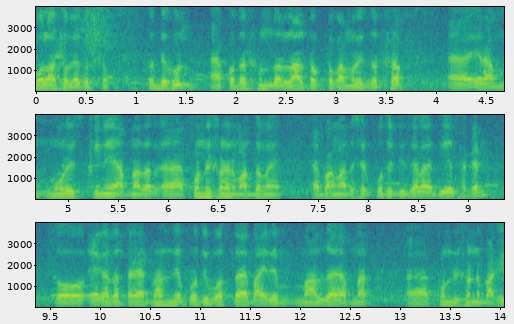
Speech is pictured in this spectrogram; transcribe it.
বলা চলে দর্শক। তো দেখুন কত সুন্দর লাল টকটকা মরিচ দর্শক। এরা মরিচ কিনে আপনাদের কন্ডিশনের মাধ্যমে বাংলাদেশের প্রতিটি জেলায় দিয়ে থাকেন। তো এক হাজার টাকা অ্যাডভান্স নিয়ে প্রতি বস্তায় বাইরে মাল যায় আপনার কন্ডিশনে বাকি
